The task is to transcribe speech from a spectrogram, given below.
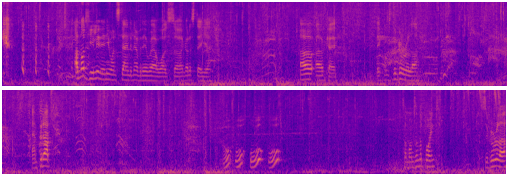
I'm not healing anyone standing over there where I was, so I gotta stay here. Oh, okay. There comes the gorilla. Amp it up. Ooh, ooh, ooh, ooh. Someone's on the point. It's a gorilla.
